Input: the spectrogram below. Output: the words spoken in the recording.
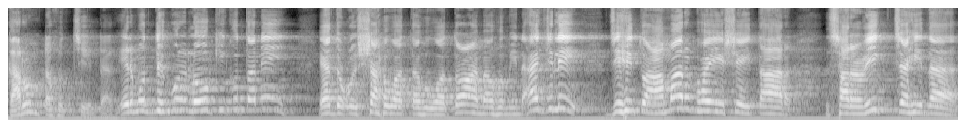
কারণটা হচ্ছে এটা। এর মধ্যে কোনো লৌকিকতা নেই। এত শাহওয়াতাহুয়া তো আমাহমিন আজলি। যেহেতু আমার ভয়ে সেই তার শারীরিক চাহিদা,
